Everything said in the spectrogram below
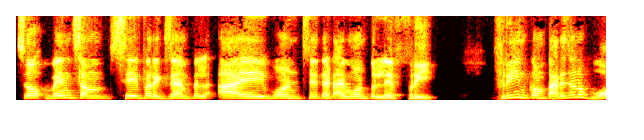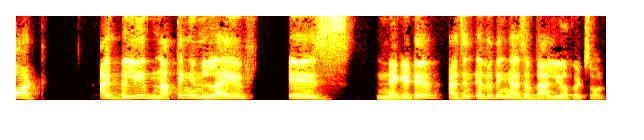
so when some say for example i want say that i want to live free. Free in comparison of what? I believe nothing in life is negative as in everything has a value of its own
